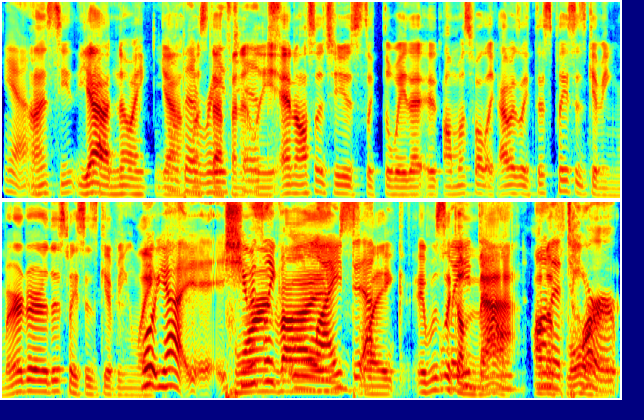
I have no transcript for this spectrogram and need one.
Yeah. I see. Yeah, no, I yeah, most definitely. hips. And also too, it's like the way that it almost felt like I was like, this place is giving murder. This place is giving like. well, yeah, i- she was like lied vibes, down, like it was like a mat on, on a floor.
